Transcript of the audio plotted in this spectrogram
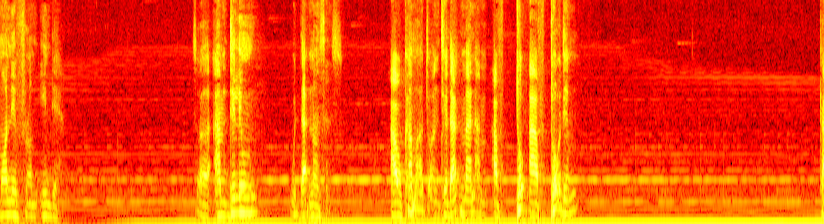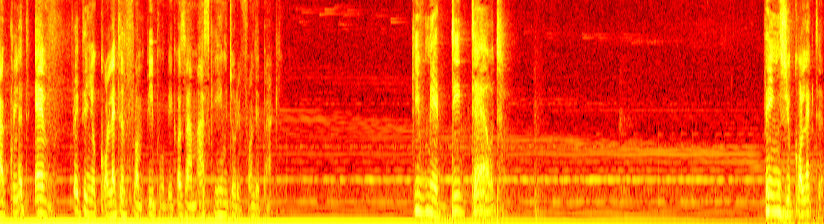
money from India. So I'm dealing with that nonsense. I'll come out until that man i have to, I've told him calculate everything you collected from people because I'm asking him to refund it back. Give me a detailed things you collected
